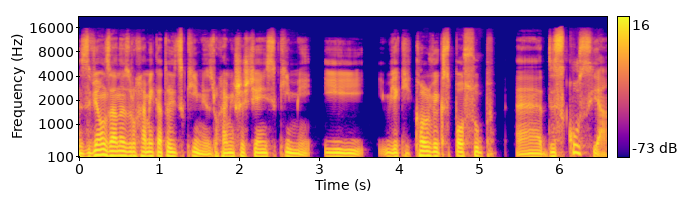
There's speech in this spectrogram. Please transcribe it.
związane z ruchami katolickimi, z ruchami chrześcijańskimi i w jakikolwiek sposób e, dyskusja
